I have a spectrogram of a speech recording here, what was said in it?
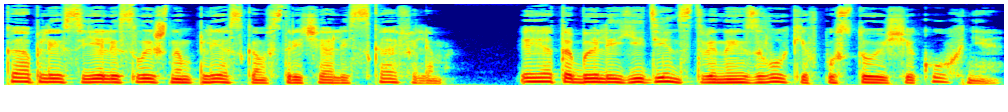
Капли с еле слышным плеском встречались с кафелем, и это были единственные звуки в пустующей кухне,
